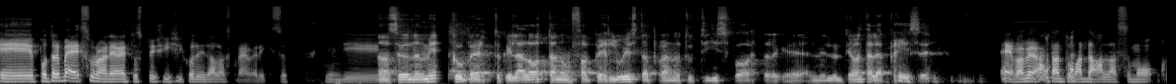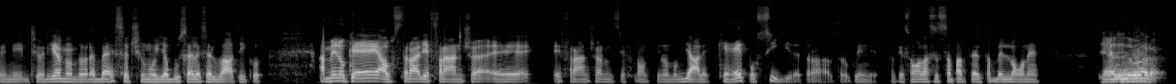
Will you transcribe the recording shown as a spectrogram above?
E potrebbe essere un allenamento specifico dei Dallas Mavericks. Quindi... No, secondo me ha scoperto che la lotta non fa per lui e sta provando tutti gli sport perché nell'ultima volta le ha prese. Eh, vabbè, tanto va a Dallas, mo, quindi in teoria non dovrebbe esserci uno Yabusele selvatico, a meno che Australia e Francia, e, e Francia non si affrontino al mondiale, che è possibile tra l'altro, quindi, perché sono alla stessa parte del tabellone E allora? eh,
